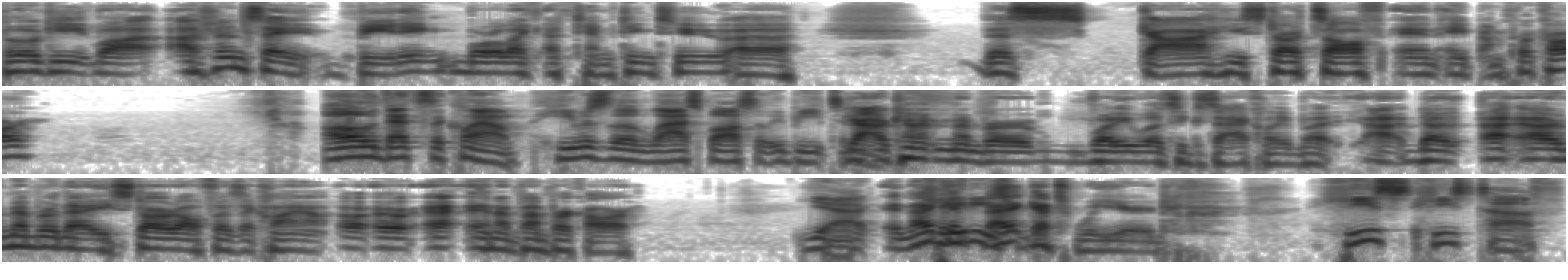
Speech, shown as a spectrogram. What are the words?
Boogie. Well, I shouldn't say beating, more like attempting to. Uh, this guy, he starts off in a bumper car. Oh, that's the clown. He was the last boss that we beat Yeah, I can't remember what he was exactly, but I, the, I, I remember that he started off as a clown or, or in a bumper car, Yeah, and that get, that gets weird. he's he's tough.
